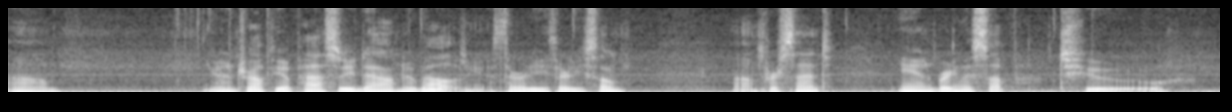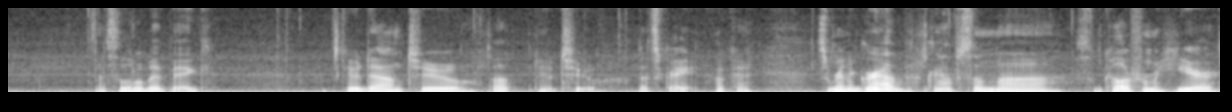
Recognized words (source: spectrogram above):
Um, I'm gonna drop the opacity down to about 30, 30 some um, percent, and bring this up to that's a little bit big. Let's go down to about you know, two. That's great. Okay, so we're gonna grab grab some uh, some color from here,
